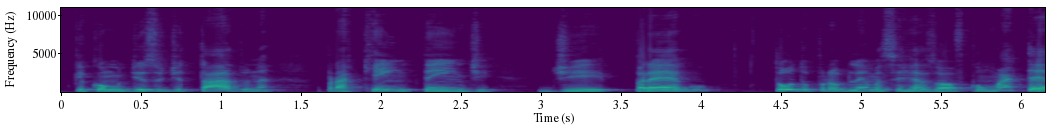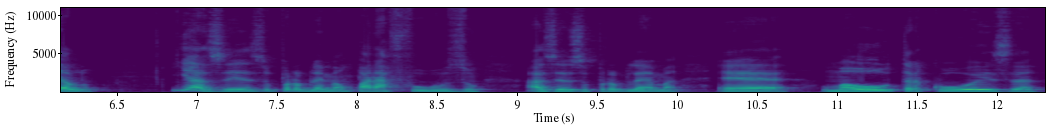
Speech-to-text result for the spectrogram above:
Porque, como diz o ditado, né, para quem entende de prego, todo problema se resolve com um martelo. E às vezes o problema é um parafuso, às vezes o problema é uma outra coisa,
